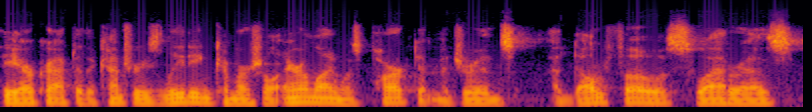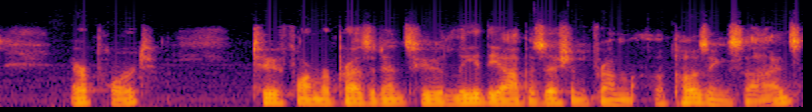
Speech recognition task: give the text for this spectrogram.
The aircraft of the country's leading commercial airline was parked at Madrid's Adolfo Suarez Airport two former presidents who lead the opposition from opposing sides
